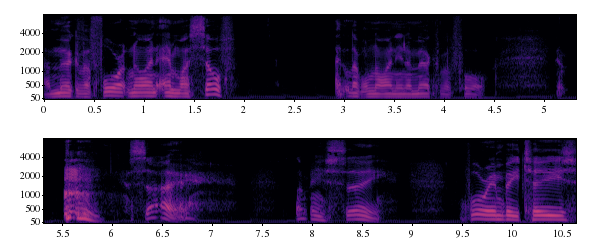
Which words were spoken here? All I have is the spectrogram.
a Merkava 4 at 9, and myself at level 9 in a Merkava 4. so, let me see. Four MBTs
